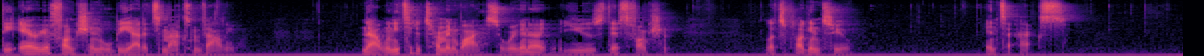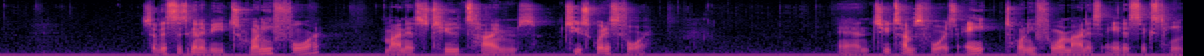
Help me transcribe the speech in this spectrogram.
the area function will be at its maximum value. Now we need to determine y, so we're going to use this function. Let's plug in 2 into x. So this is going to be 24 minus 2 times 2 squared is 4. And 2 times 4 is 8. 24 minus 8 is 16.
